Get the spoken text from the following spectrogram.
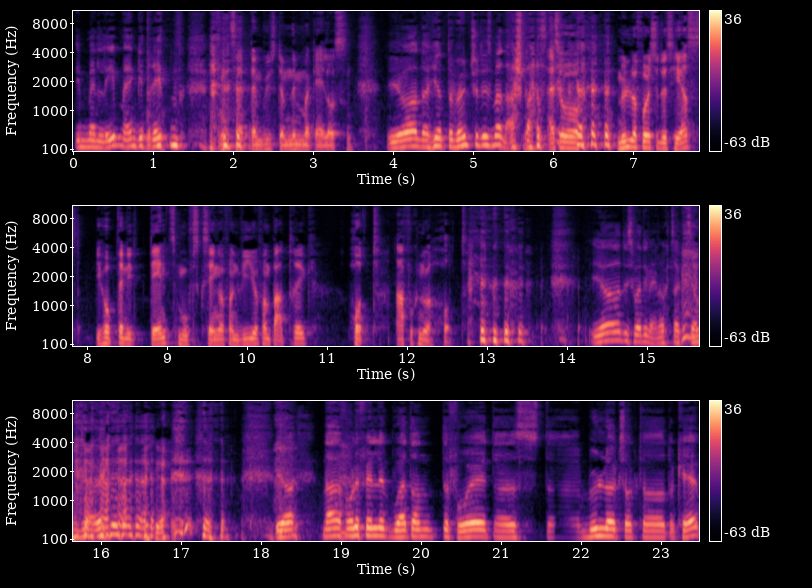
in mein Leben eingetreten. Und seitdem willst du ihm nicht mehr gehen lassen. ja, der Hirn der Wünsche, das war auch Spaß. Also, Müller, falls du das hörst, ich hab deine Dance-Moves gesehen auf einem Video von Patrick. Hot. Einfach nur hot. Ja, das war die Weihnachtsaktion, glaube ich. ja, na auf alle Fälle war dann der Fall, dass der Müller gesagt hat, okay,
